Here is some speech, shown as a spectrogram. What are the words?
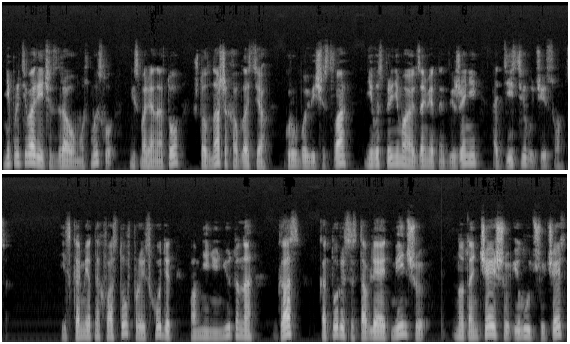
не противоречит здравому смыслу, несмотря на то, что в наших областях грубые вещества не воспринимают заметных движений от действия лучей Солнца. Из кометных хвостов происходит, по мнению Ньютона, газ, который составляет меньшую, но тончайшую и лучшую часть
